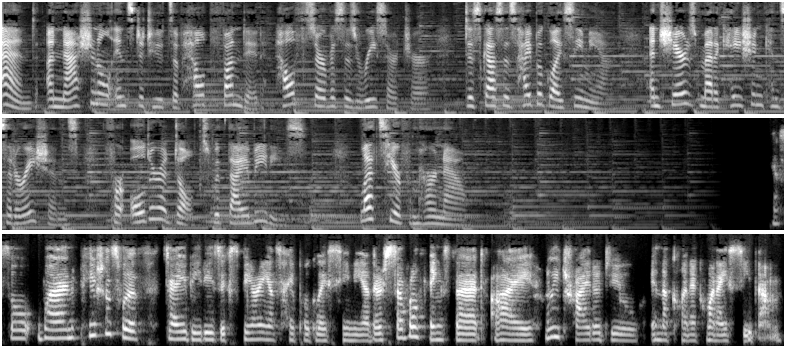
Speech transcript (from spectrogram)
and a National Institutes of Health funded health services researcher, discusses hypoglycemia and shares medication considerations for older adults with diabetes. Let's hear from her now. So, when patients with diabetes experience hypoglycemia, there's several things that I really try to do in the clinic when I see them.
